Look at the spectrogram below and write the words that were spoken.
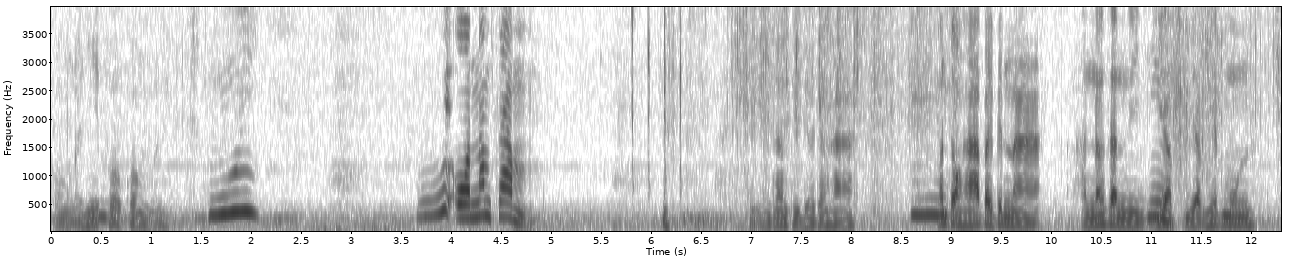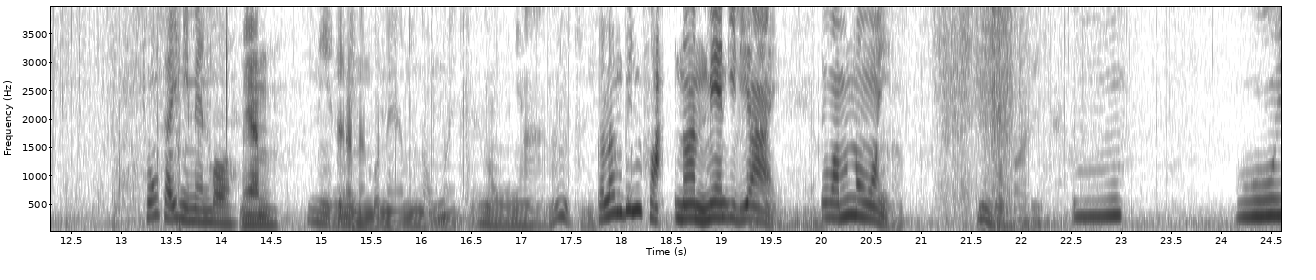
กล่องละฮีดพ่อกล่องมันอุ้ยอุ้ยอ่อนน้ำซ้สีนั้นสีเดียวจังหาำมันต้องหาไปเป็นหนาหันจังซั่นนี่นี่เหยียบเหยียบเฮ็ดมุนสงสัยนี่แม่นบ่แม่นนี่แต่อันนั้นบ่แหน่มันเหงาใหม่เงาหยามันกำลังเป็นฝะนั่นแม่นอีหลีอ้ายแต่ว่ามันน้อยเฮ็ดพอไฟอืมอุ้ย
